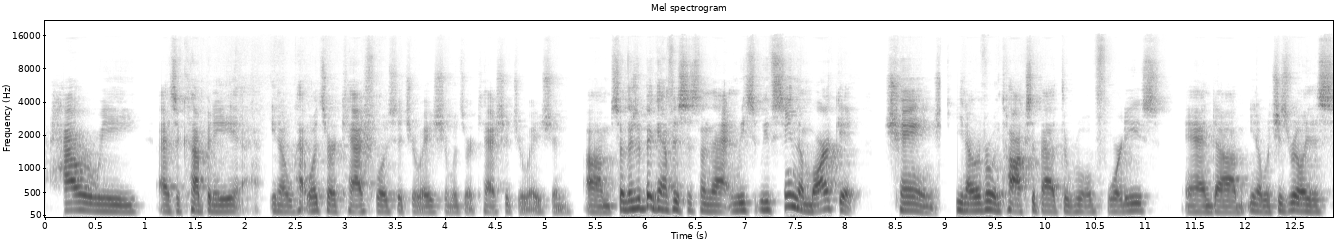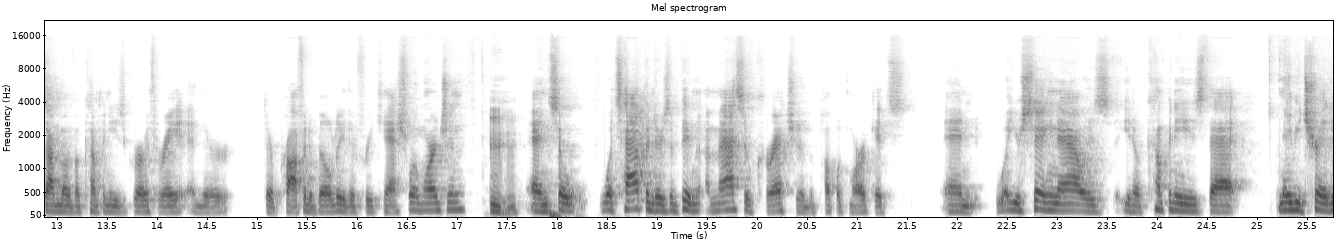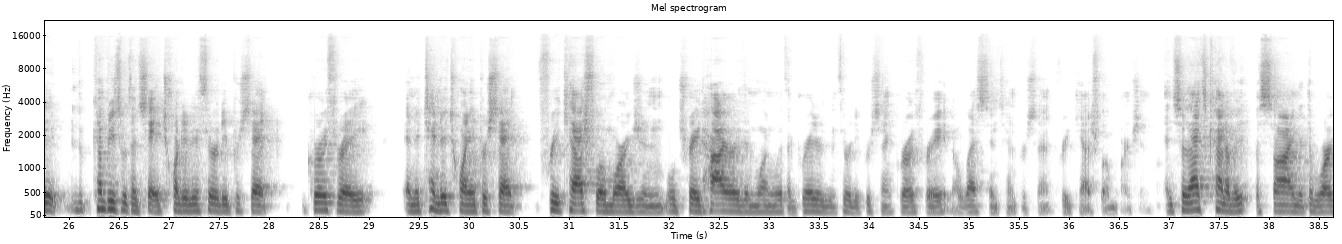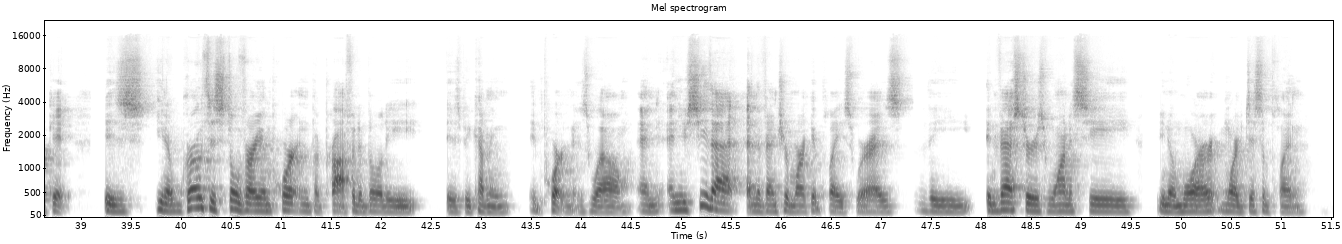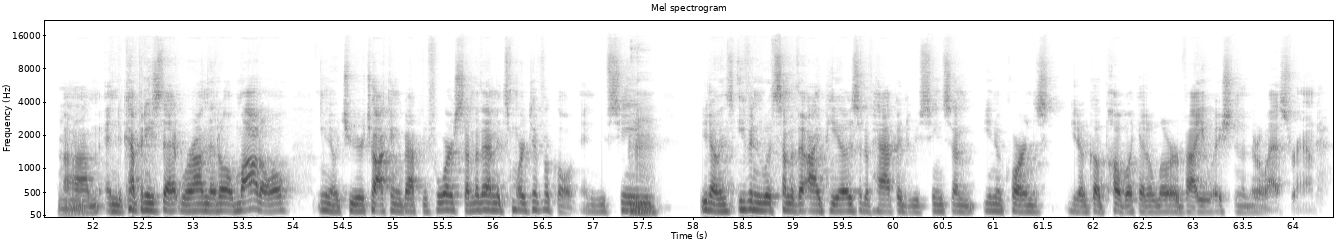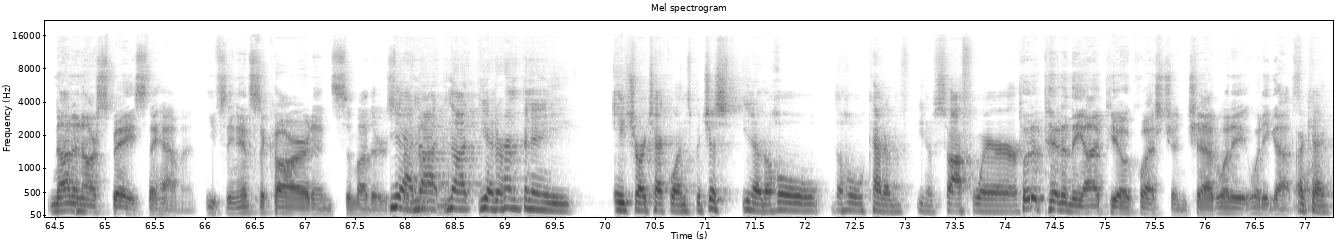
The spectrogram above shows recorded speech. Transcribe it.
how are we as a company you know what's our cash flow situation what's our cash situation um, so there's a big emphasis on that and we, we've seen the market change you know everyone talks about the rule of 40s and um, you know which is really the sum of a company's growth rate and their their profitability, their free cash flow margin. Mm-hmm. And so what's happened, there's been a massive correction in the public markets. And what you're seeing now is, you know, companies that maybe traded companies with, let's say, a 20 to 30% growth rate and a 10 to 20% free cash flow margin will trade higher than one with a greater than 30% growth rate and a less than 10% free cash flow margin. And so that's kind of a, a sign that the market is, you know, growth is still very important, but profitability is becoming important as well. And and you see that in the venture marketplace, whereas the investors want to see you know more more discipline. Mm-hmm. Um, and the companies that were on that old model, you know, which you were talking about before, some of them it's more difficult, and we've seen. Mm-hmm. You know, even with some of the IPOs that have happened, we've seen some unicorns, you know, go public at a lower valuation than their last round. Not in our space, they haven't. You've seen Instacart and some others. Yeah, not, not not yeah. There haven't been any HR tech ones, but just you know the whole the whole kind of you know software. Put a pin in the IPO question, Chad. What do you what do you got? okay.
